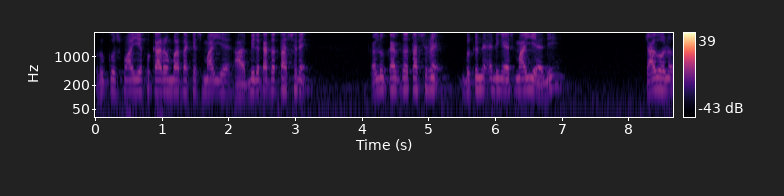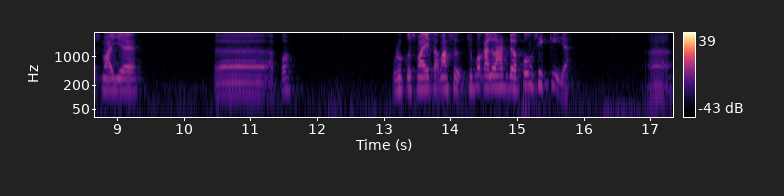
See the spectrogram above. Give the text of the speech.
Rukun semaya Perkara membatalkan semaya. Ha, Bila kata tashrik Kalau kata tashrik Berkenaan dengan semaya ni Cara nak semaya uh, Apa? Rukun semaya tak masuk. Cuma kalau ada pun sikit je Ha.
